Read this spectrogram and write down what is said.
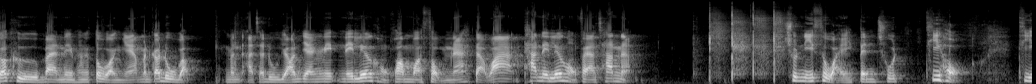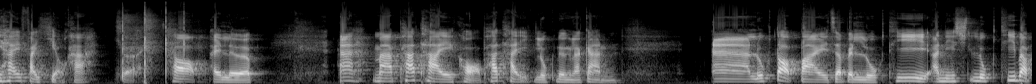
ก็คือแบรนด์เนมทั้งตัวอย่างเงี้ยมันก็ดูแบบมันอาจจะดูย้อนแย้งในในเรื่องของความเหมาะสมนะ แต่ว่าถ้าในเรื่องของแฟชั่นอะชุดนี้สวยเป็นชุดที่ 6 ที่ให้ไฟเขียวค่ะชอบ I love อะมาผ้าไทยขอผ้าไทยอีกลุกหนึ่งละกันอ่าลุกต่อไปจะเป็นลุกที่อันนี้ลุกที่แบบ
